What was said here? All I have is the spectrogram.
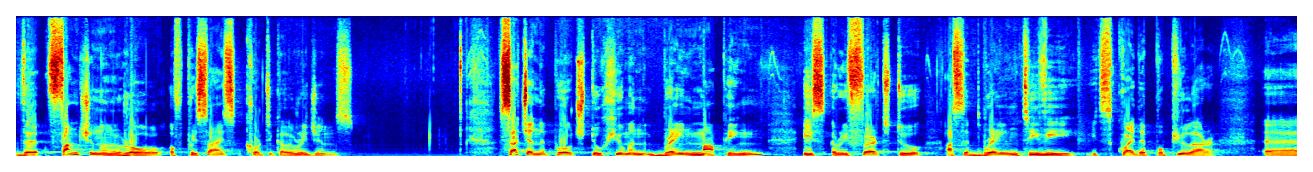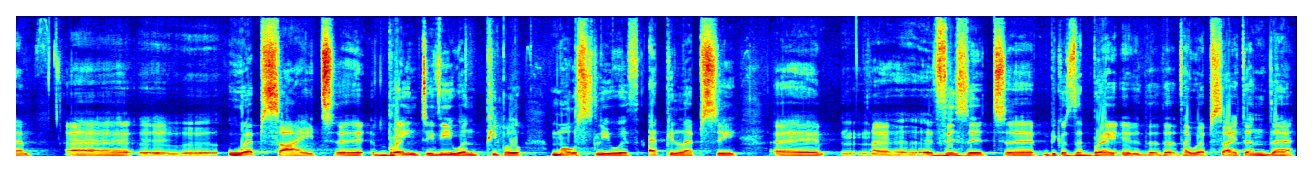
the functional role of precise cortical regions. Such an approach to human brain mapping is referred to as a brain TV. It's quite a popular uh, Uh, uh, website, uh, Brain TV, when people mostly with epilepsy uh, uh visit because the, brain, the, the, the, website and the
